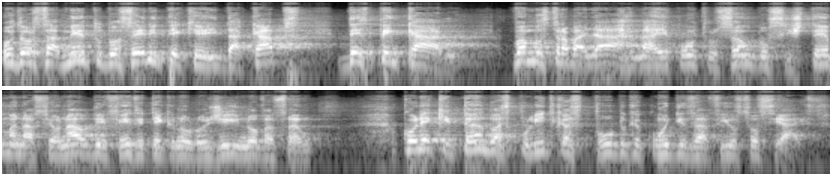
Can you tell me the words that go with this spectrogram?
os orçamentos do CNPq e da CAPES despencaram. Vamos trabalhar na reconstrução do Sistema Nacional de Defesa e Tecnologia e Inovação, conectando as políticas públicas com os desafios sociais.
